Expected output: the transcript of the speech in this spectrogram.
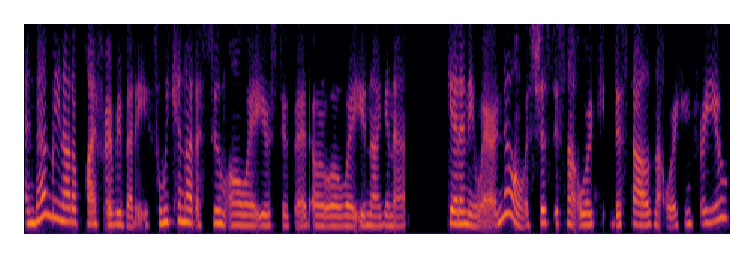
And that may not apply for everybody. So we cannot assume oh wait you're stupid or oh wait you're not gonna get anywhere. No it's just it's not working this style is not working for you.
